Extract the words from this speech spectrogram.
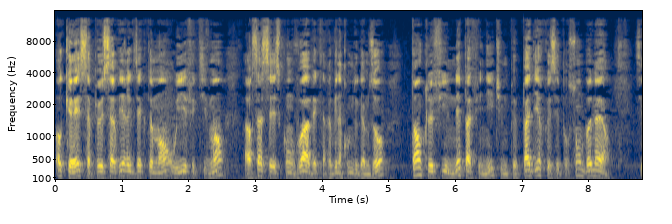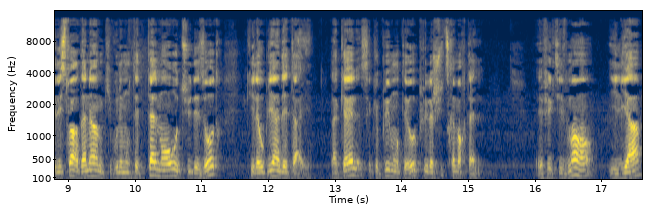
Ok, ça peut servir exactement, oui, effectivement. Alors ça, c'est ce qu'on voit avec la Rabbi Nachum de Gamzo. Tant que le film n'est pas fini, tu ne peux pas dire que c'est pour son bonheur. C'est l'histoire d'un homme qui voulait monter tellement haut au-dessus des autres qu'il a oublié un détail. Laquelle? C'est que plus monter haut, plus la chute serait mortelle. Effectivement, il y a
